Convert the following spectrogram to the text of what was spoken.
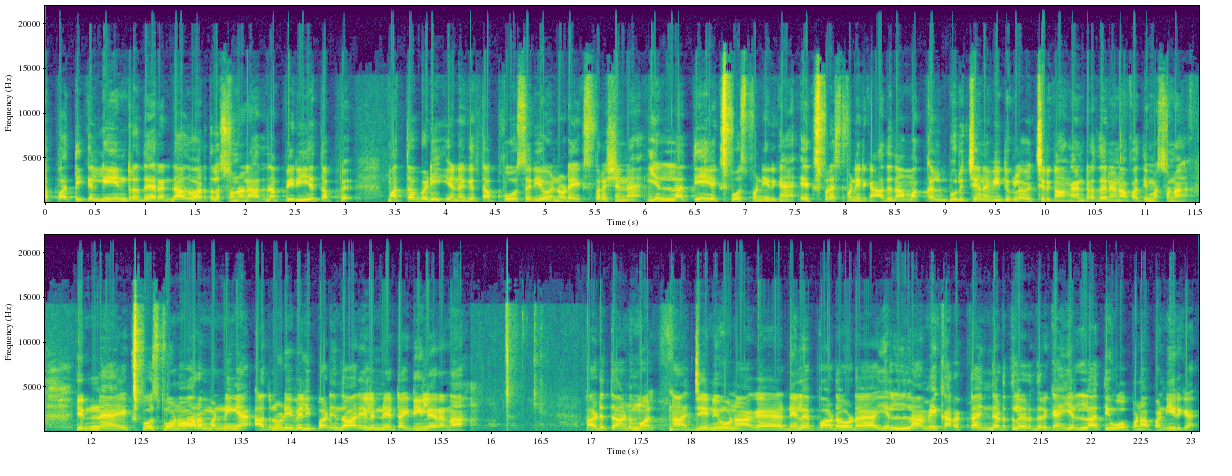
சப்பாத்தி கல்லின்றத ரெண்டாவது வாரத்தில் சொன்னல அதுதான் பெரிய தப்பு. மற்றபடி எனக்கு தப்போ சரியோ என்னோட எக்ஸ்பிரஷனை எல்லாத்தையும் எக்ஸ்போஸ் பண்ணியிருக்கேன் எக்ஸ்பிரஸ் பண்ணியிருக்கேன். அதுதான் மக்கள் புரிச்சு என்னை வீட்டுக்குள்ளே வச்சிருக்காங்கன்றத ரெனா ஃபாத்திமா சொன்னாங்க. என்ன எக்ஸ்போஸ் போன வாரம் பண்ணீங்க? அதனுடைய வெளிப்பாடு இந்த வாரம் எலிமினேட் ஆகிட்டீங்களே ரெனா? அடுத்த அனுமால் நான் ஜெனியூனாக நிலைப்பாடோட எல்லாமே கரெக்டாக இந்த இடத்துல இருந்திருக்கேன் எல்லாத்தையும் ஓப்பனாக பண்ணியிருக்கேன்.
